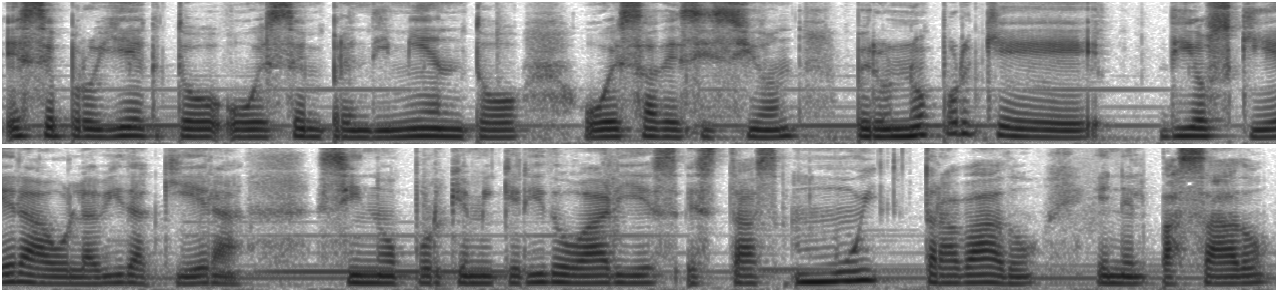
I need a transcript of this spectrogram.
ese proyecto o ese emprendimiento o esa decisión, pero no porque Dios quiera o la vida quiera, sino porque mi querido Aries estás muy trabado en el pasado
